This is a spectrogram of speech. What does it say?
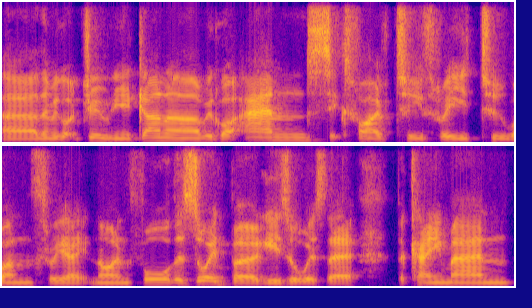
Uh, then we've got Junior Gunner. We've got and six five two three two one three eight nine four. There's Zoidberg. He's always there. The K Man.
